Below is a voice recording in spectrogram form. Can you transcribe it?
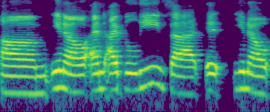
um you know and i believe that it you know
